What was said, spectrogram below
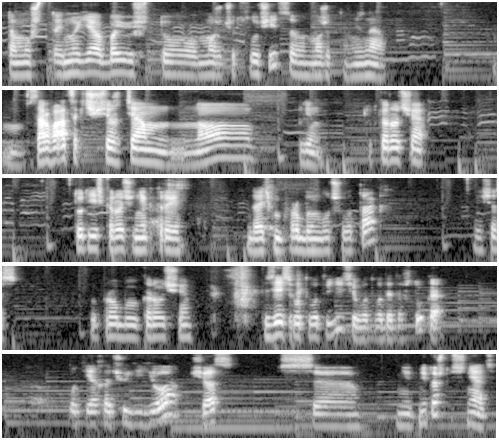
Потому что, ну, я боюсь, что может что-то случиться. Он может, там, не знаю, взорваться к чертям. Но, блин, тут, короче... Тут есть, короче, некоторые... Давайте мы попробуем лучше вот так. Я сейчас попробую, короче. Здесь вот, вот видите, вот, вот эта штука. Вот я хочу ее сейчас с... Не, не то, что снять.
